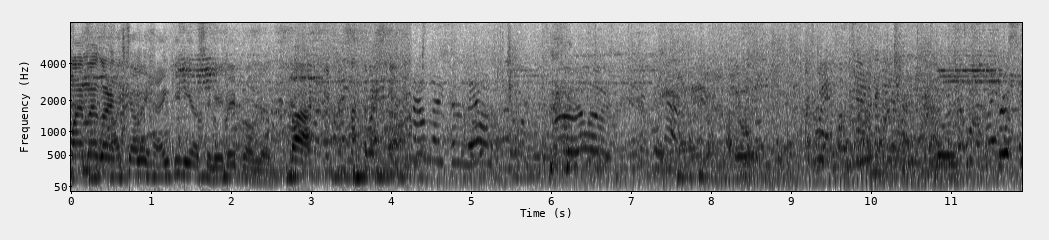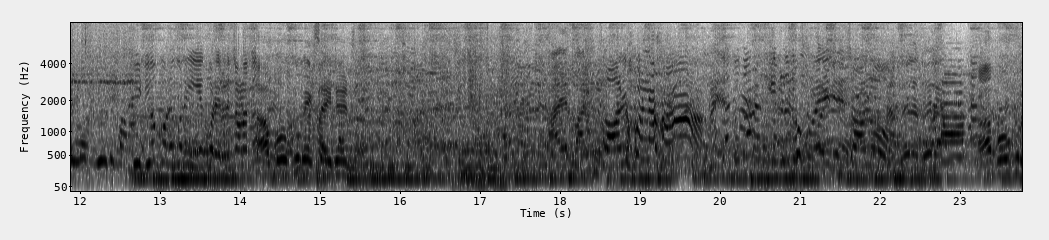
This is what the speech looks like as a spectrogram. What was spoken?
ময় ময় করে। আজকে আমি হ্যাঙ্কি নিয়ে আসিনি এটাই প্রবলেম বাহ। ভিডিও করে করে ইয়ে করে চলো তো। খুব এক্সাইটেড চলো বউ খুব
